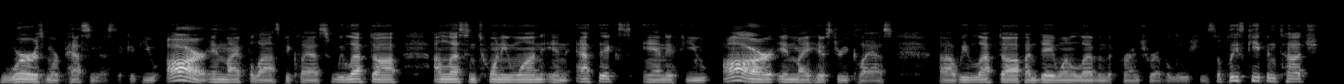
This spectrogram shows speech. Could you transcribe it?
Were is more pessimistic. If you are in my philosophy class, we left off on lesson 21 in ethics. And if you are in my history class, uh, we left off on day 111, the French Revolution. So please keep in touch.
